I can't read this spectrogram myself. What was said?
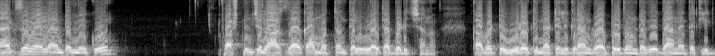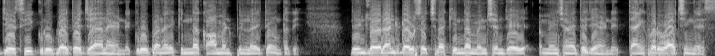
మ్యాక్సిమం ఏంటంటే మీకు ఫస్ట్ నుంచి లాస్ట్ దాకా మొత్తం తెలుగులో అయితే అప్డేట్ ఇచ్చాను. కాబట్టి వీడియో కింద టెలిగ్రామ్ గ్రూప్ అయితే ఉంటుంది. దాన్ని అయితే క్లిక్ చేసి గ్రూప్లో అయితే జాయిన్ అయ్యండి. గ్రూప్ అనేది కింద కామెంట్ పిన్లో అయితే ఉంటుంది. దీంట్లో ఎలాంటి డౌట్స్ వచ్చినా కింద మెన్షన్ చే మెన్షన్ అయితే చేయండి. థ్యాంక్ ఫర్ వాచింగ్ గైస్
